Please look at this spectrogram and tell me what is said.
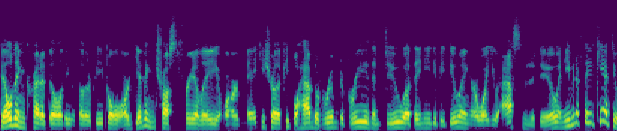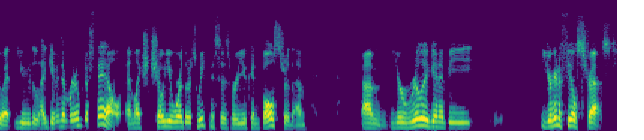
building credibility with other people or giving trust freely or making sure that people have the room to breathe and do what they need to be doing or what you ask them to do. And even if they can't do it you like giving them room to fail and like show you where there's weaknesses where you can bolster them. Um, you're really going to be you're going to feel stressed.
